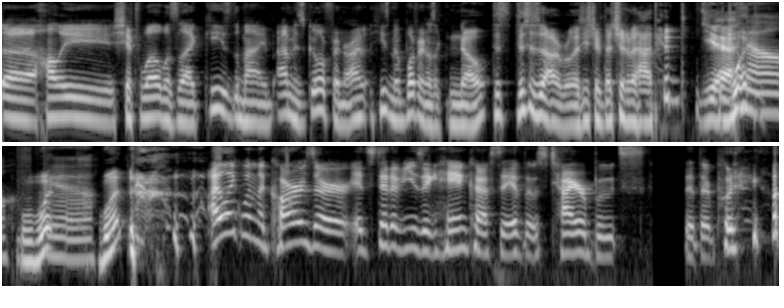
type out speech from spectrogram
uh, Holly Shiftwell was like, "He's my, I'm his girlfriend, or I'm, he's my boyfriend," I was like, "No, this this is our relationship. That should have happened." Yeah. What? No. What? Yeah. What? I like when the cars are instead of using handcuffs, they have those tire boots roots that they're putting on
